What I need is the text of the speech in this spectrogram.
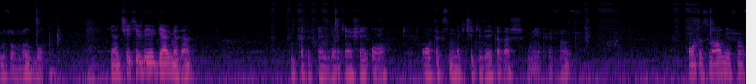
uzunluğu bu. Yani çekirdeğe gelmeden dikkat etmeniz gereken şey o. Orta kısmındaki çekirdeğe kadar bunu yapıyorsunuz. Ortasını almıyorsunuz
